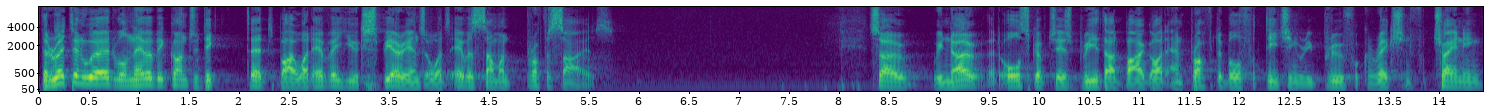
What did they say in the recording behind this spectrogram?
The written Word will never be contradicted by whatever you experience or whatever someone prophesies. So we know that all Scripture is breathed out by God and profitable for teaching, reproof, for correction, for training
